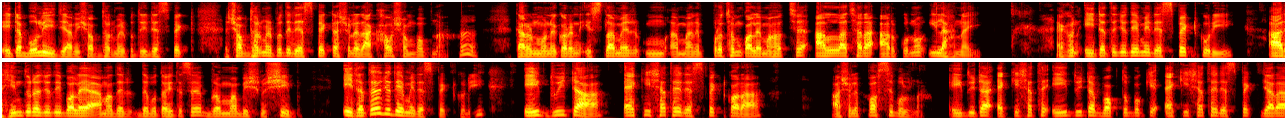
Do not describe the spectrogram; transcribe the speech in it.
এটা বলি যে আমি সব ধর্মের প্রতি রেসপেক্ট সব ধর্মের প্রতি রেসপেক্ট আসলে রাখাও সম্ভব না। হ্যাঁ? কারণ মনে করেন ইসলামের মানে প্রথম কলেমা হচ্ছে আল্লাহ ছাড়া আর কোনো ইলাহ নাই। এখন এইটাতে যদি আমি রেসপেক্ট করি, আর হিন্দুরা যদি বলে আমাদের দেবতা হইতেছে ব্রহ্মা, বিষ্ণু, শিব। এটাতেও যদি আমি রেসপেক্ট করি, এই দুইটা একই সাথে রেসপেক্ট করা আসলে পসিবল না। এই দুইটা একই সাথে এই দুইটা বক্তব্যকে একই সাথে রেসপেক্ট যারা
